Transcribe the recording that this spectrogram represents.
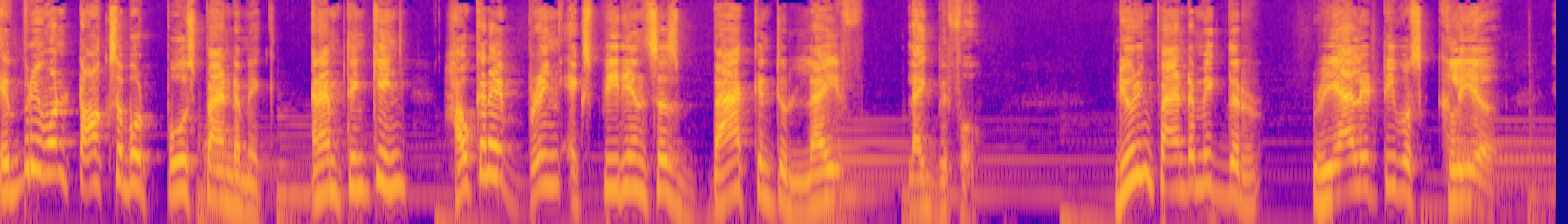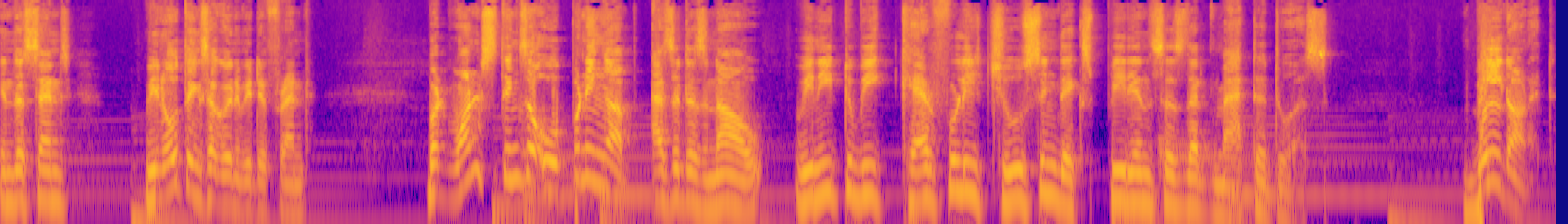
everyone talks about post pandemic, and I'm thinking, how can I bring experiences back into life like before? During pandemic, the reality was clear in the sense we know things are going to be different but once things are opening up as it is now, we need to be carefully choosing the experiences that matter to us. Build on it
